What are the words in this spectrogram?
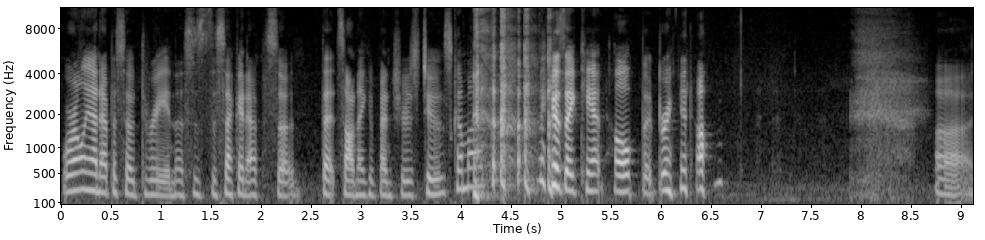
We're only on episode three, and this is the second episode that Sonic Adventures 2 has come up because I can't help but bring it up. Uh,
